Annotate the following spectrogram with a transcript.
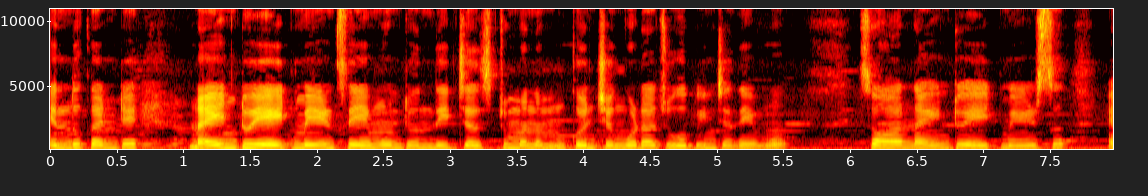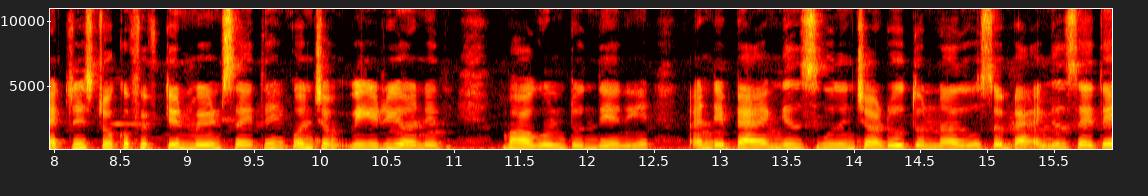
ఎందుకంటే నైన్ టు ఎయిట్ మినిట్స్ ఏముంటుంది? జస్ట్ మనం కొంచెం కూడా చూపించదేమో. సో ఆ nine to eight minutes at least ఒక ఫిఫ్టీన్ మినిట్స్ అయితే కొంచెం వీడియో అనేది బాగుంటుంది అని. అండ్ ఈ బ్యాంగిల్స్ గురించి అడుగుతున్నారు. సో బ్యాంగిల్స్ అయితే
